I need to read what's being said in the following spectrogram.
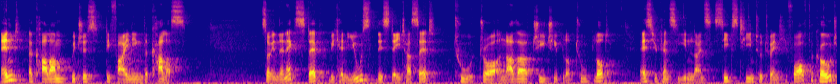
and a column which is defining the colors. So in the next step, we can use this data set to draw another ggplot2 plot as you can see in lines 16 to 24 of the code.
